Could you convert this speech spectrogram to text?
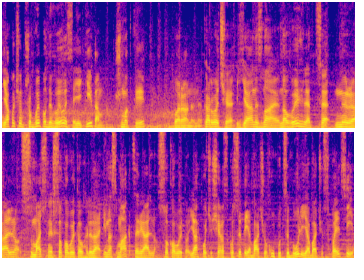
Я хочу, щоб ви подивилися, які там шматки баранини. Коротше, я не знаю, на вигляд це нереально смачно і соковито виглядає. І на смак це реально соковито. Я хочу ще раз косити. Я бачу купу цибулі, я бачу спеції.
